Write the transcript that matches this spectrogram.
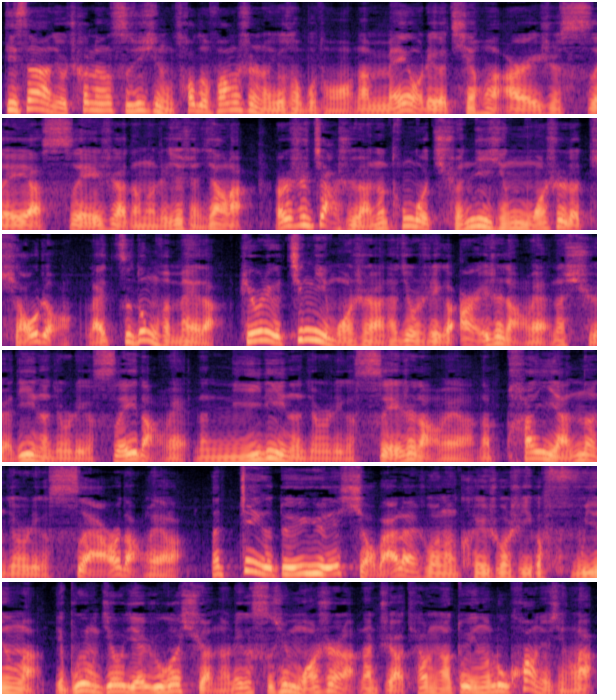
第三啊，就是车辆的四驱系统操作方式呢有所不同，那没有这个切换二 H、四 A 啊、四 H 啊等等这些选项了，而是驾驶员呢通过全地形模式的调整来自动分配的。譬如这个经济模式啊，它就是这个二 H 档位，那雪地呢就是这个四 A 档位，那泥地呢就是这个四 H 档位啊，那攀岩呢就是这个四 L 档位了。那这个对于越野小白来说呢，可以说是一个福音了，也不用纠结如何选择这个四驱模式了，那只要调整到对应的路况就行了。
